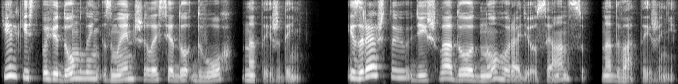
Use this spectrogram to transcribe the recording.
кількість повідомлень зменшилася до двох на тиждень, і, зрештою, дійшла до одного радіосеансу на два тижні.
